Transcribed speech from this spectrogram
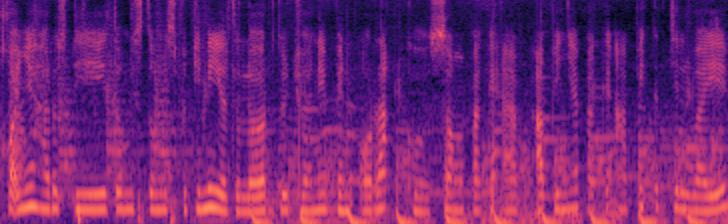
pokoknya harus ditumis-tumis begini ya dulur. Tujuannya ben ora gosong pakai apinya pakai api kecil wae.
